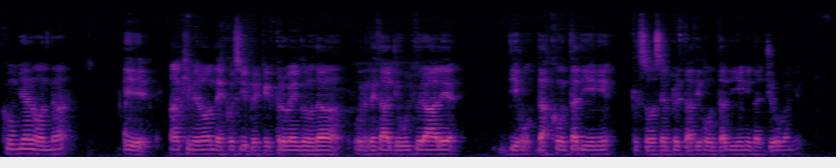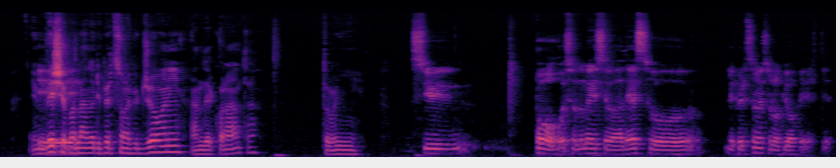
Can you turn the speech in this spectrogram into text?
con mia nonna e anche mia nonna è così perché provengono da un retaggio culturale di- da contadini che sono sempre stati contadini da giovani. E invece E- parlando di persone più giovani, under 40, trovi... Si- poco, secondo me se adesso le persone sono più aperte.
